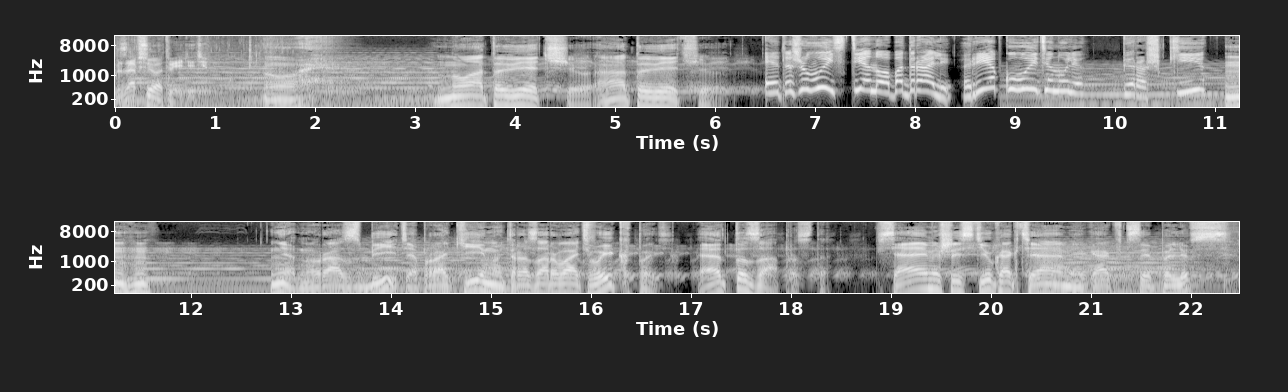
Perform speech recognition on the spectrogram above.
за все ответить. Ой. Ну, отвечу, отвечу. Это же вы стену ободрали, репку вытянули, пирожки Угу. Нет, ну разбить, опрокинуть, разорвать, выкопать — это запросто. Всеми шестью когтями, как вцеплюсь.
